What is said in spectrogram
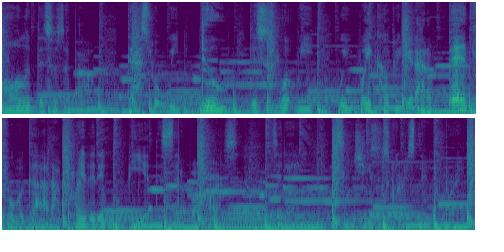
all of this is about. That's what we do. This is what we we wake up and get out of bed for, God. I pray that it will be at the center of our hearts today. It's in Jesus Christ's name we pray.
